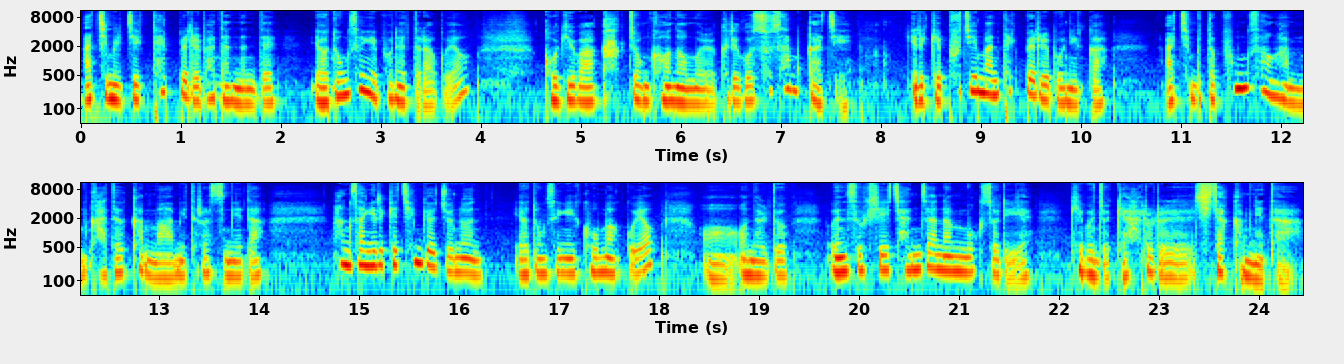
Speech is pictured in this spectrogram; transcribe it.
아침 일찍 택배를 받았는데 여동생이 보냈더라고요. 고기와 각종 건어물 그리고 수삼까지 이렇게 푸짐한 택배를 보니까 아침부터 풍성함 가득한 마음이 들었습니다. 항상 이렇게 챙겨주는 여동생이 고맙고요. 어, 오늘도 은숙 씨 잔잔한 목소리에 기분 좋게 하루를 시작합니다.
